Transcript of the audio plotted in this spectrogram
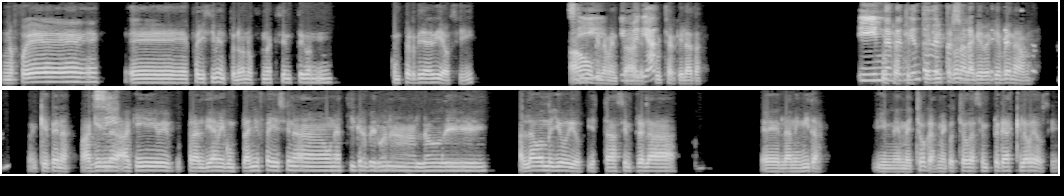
no fue eh, fallecimiento, ¿no? No fue un accidente con, con pérdida de vida, ¿o sí? Ah, oh, qué lamentable. Escucha, qué lata. Independiente de qué, qué pena. Qué pena. Aquí, aquí para el día de mi cumpleaños falleció una, una chica peruana al lado de, al lado donde yo vivo y está siempre la, eh, la niñita. Y me, me choca, me choca siempre cada vez que la veo, sí.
